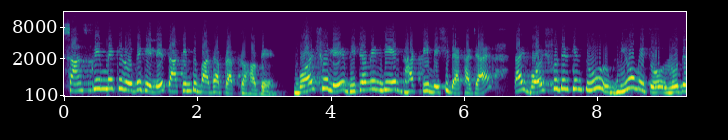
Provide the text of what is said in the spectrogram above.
সানস্ক্রিন মেখে রোদে গেলে তা কিন্তু বাধা প্রাপ্ত হবে। বয়স হলে ভিটামিন ডি এর ঘাটতি বেশি দেখা যায়, তাই বয়স্কদের কিন্তু নিয়মিত রোদে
